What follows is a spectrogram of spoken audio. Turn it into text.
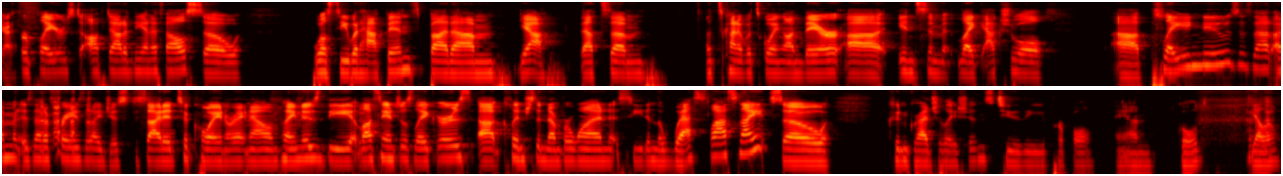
yes. for players to opt out of the nfl so we'll see what happens. But um yeah that's um that's kind of what's going on there. Uh in some like actual uh, playing news is that I'm is that a phrase that I just decided to coin right now? I'm playing news. The Los Angeles Lakers uh, clinched the number one seed in the West last night. So, congratulations to the purple and gold, yellow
